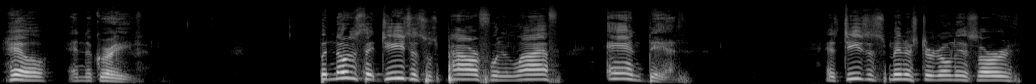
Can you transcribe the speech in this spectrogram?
hell, and the grave. But notice that Jesus was powerful in life and death. As Jesus ministered on this earth,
